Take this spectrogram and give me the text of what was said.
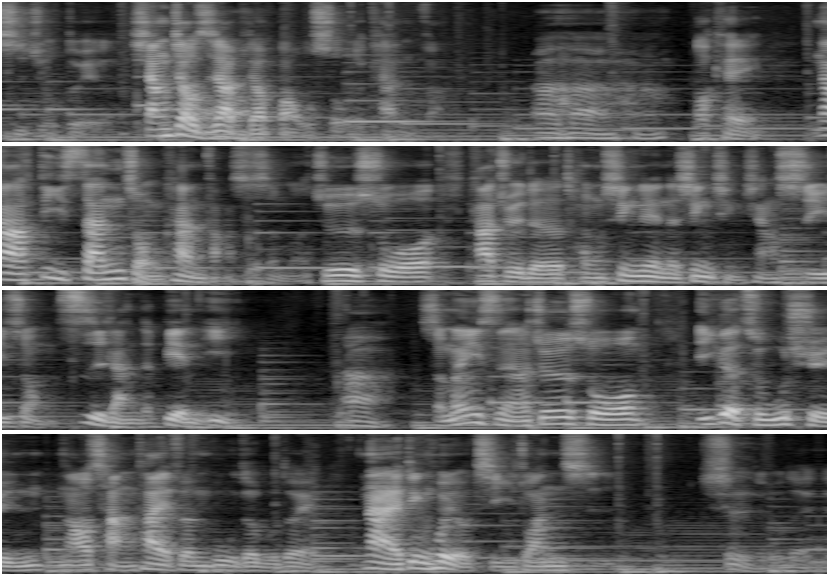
治就对了。相较之下，比较保守的看法。啊哈哈。OK，那第三种看法是什么？就是说他觉得同性恋的性倾向是一种自然的变异。啊，什么意思呢？就是说一个族群，然后常态分布，对不对？那一定会有极端值。是对不对？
